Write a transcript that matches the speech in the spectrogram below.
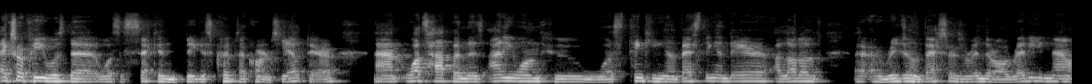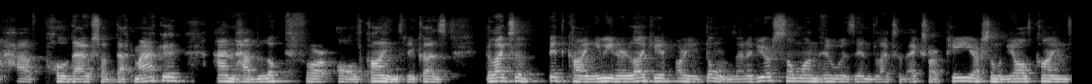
XRP was the was the second biggest cryptocurrency out there. And what's happened is anyone who was thinking investing in there, a lot of uh, original investors are in there already now have pulled out of that market and have looked for altcoins because the likes of Bitcoin, you either like it or you don't. And if you're someone who was in the likes of XRP or some of the altcoins,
